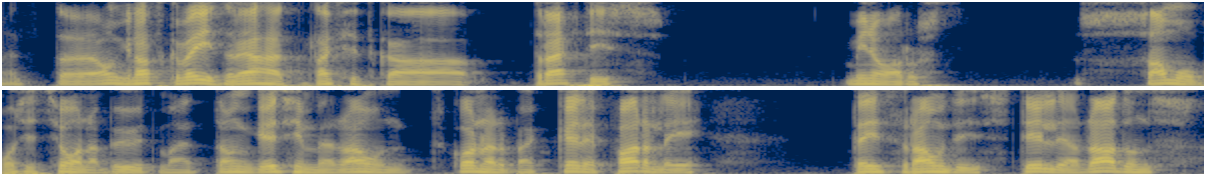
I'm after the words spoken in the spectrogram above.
et äh, ongi natuke veider jah, et läksid ka draft'is minu arust samu positsioone püüdma, et ongi esimene round cornerback Kelly Farley, teises raundis Dillian Raduns,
